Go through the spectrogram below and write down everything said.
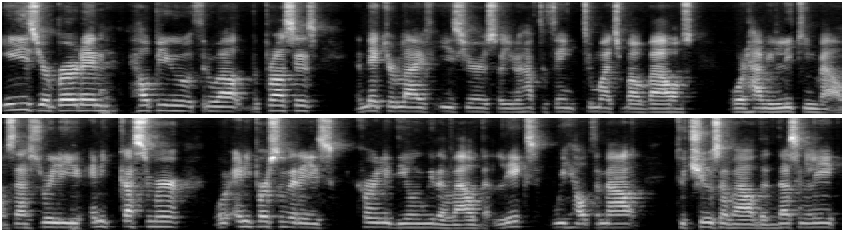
ease your burden help you throughout the process and make your life easier so you don't have to think too much about valves or having leaking valves that's really any customer or any person that is currently dealing with a valve that leaks we help them out to choose a valve that doesn't leak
